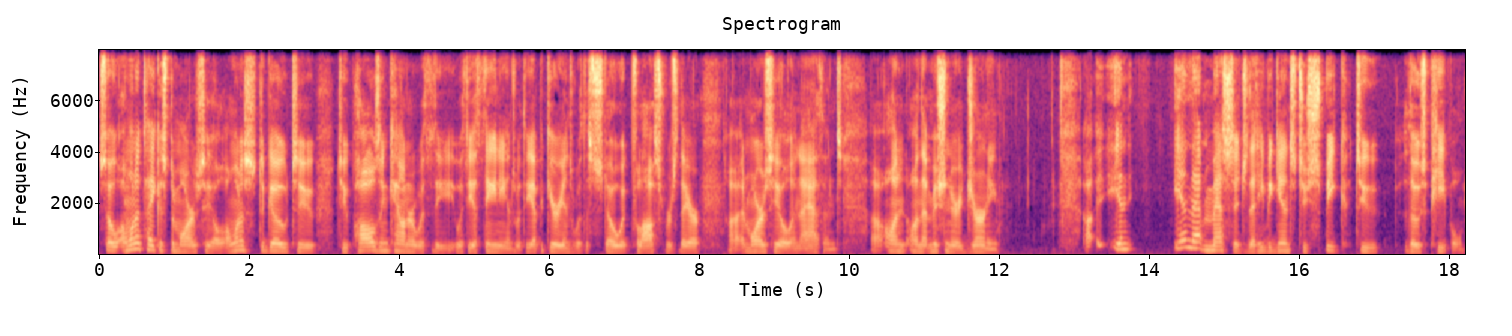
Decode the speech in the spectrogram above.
So I want to take us to Mars Hill. I want us to go to, to Paul's encounter with the with the Athenians, with the Epicureans, with the Stoic philosophers there uh, at Mars Hill in Athens uh, on on that missionary journey. Uh, in in that message that he begins to speak to those people.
